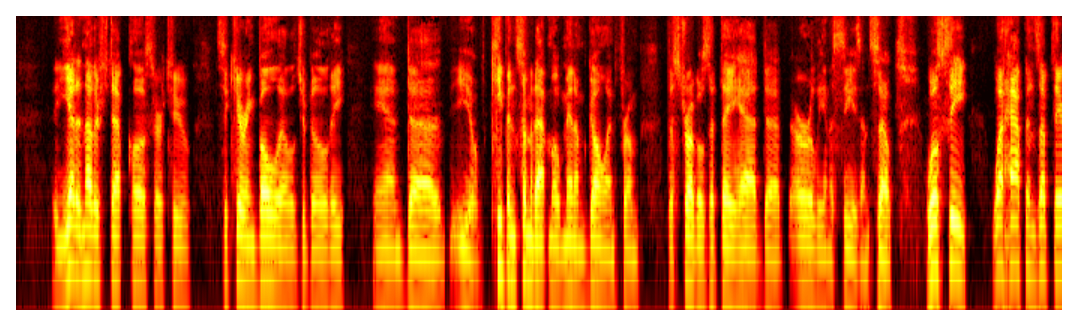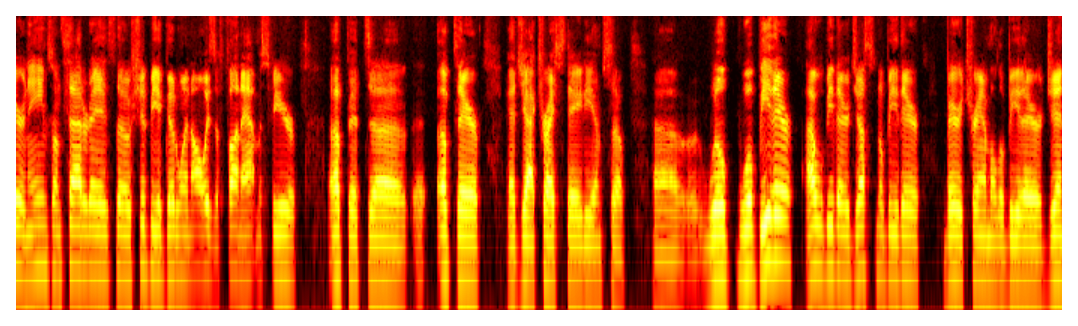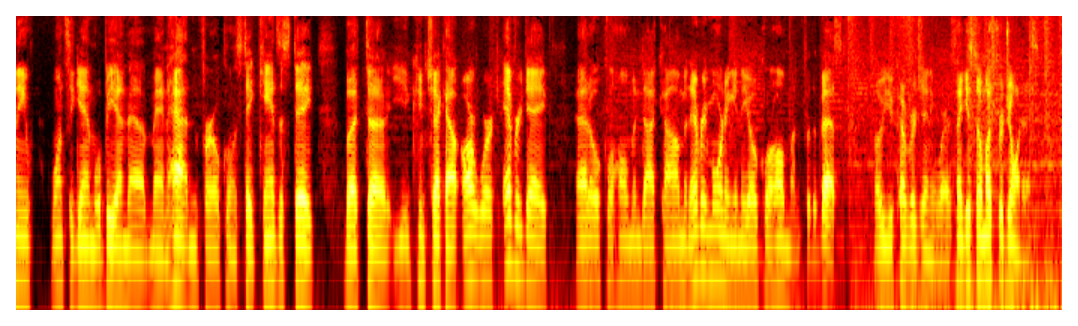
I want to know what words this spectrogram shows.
yet another step closer to securing bowl eligibility and uh, you know keeping some of that momentum going from the struggles that they had uh, early in the season. So we'll see what happens up there in Ames on Saturdays. Though should be a good one. Always a fun atmosphere up at uh, up there at Jack Trice Stadium. So uh, we'll we'll be there. I will be there. Justin will be there. Berry Tramel will be there. Jenny once again, we'll be in uh, Manhattan for Oklahoma State, Kansas State. But uh, you can check out our work every day at oklahoman.com and every morning in the Oklahoman for the best OU coverage anywhere. Thank you so much for joining us.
